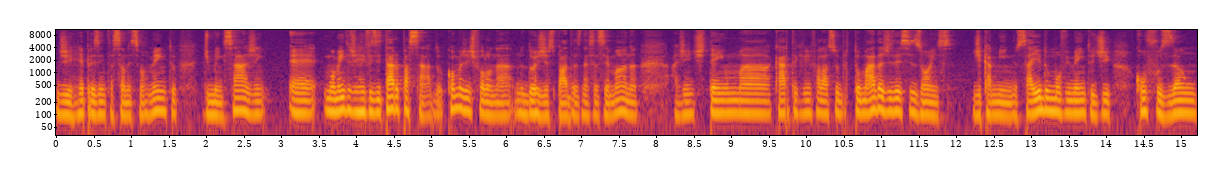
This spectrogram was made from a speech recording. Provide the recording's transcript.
de representação nesse momento, de mensagem, é o momento de revisitar o passado. Como a gente falou na, no Dois de Espadas nessa semana, a gente tem uma carta que vem falar sobre tomada de decisões, de caminho, sair do movimento de confusão,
